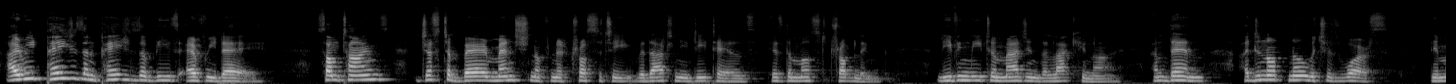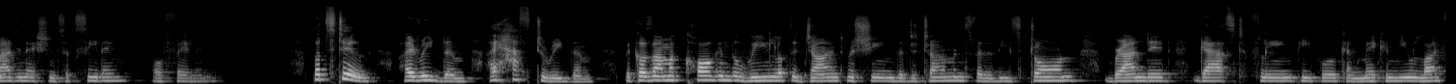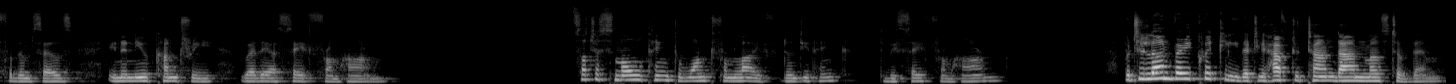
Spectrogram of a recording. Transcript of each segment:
I read pages and pages of these every day. Sometimes just a bare mention of an atrocity without any details is the most troubling, leaving me to imagine the lacunae, and then I do not know which is worse, the imagination succeeding or failing. But still, I read them. I have to read them because I'm a cog in the wheel of the giant machine that determines whether these torn, branded, gassed, fleeing people can make a new life for themselves in a new country where they are safe from harm. Such a small thing to want from life, don't you think? To be safe from harm? But you learn very quickly that you have to turn down most of them.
